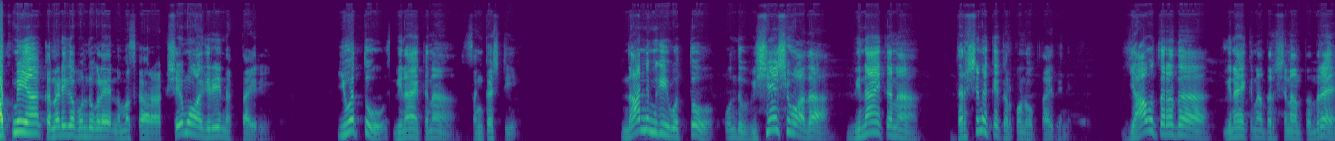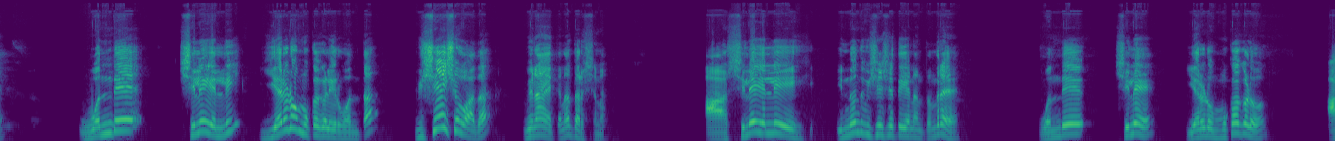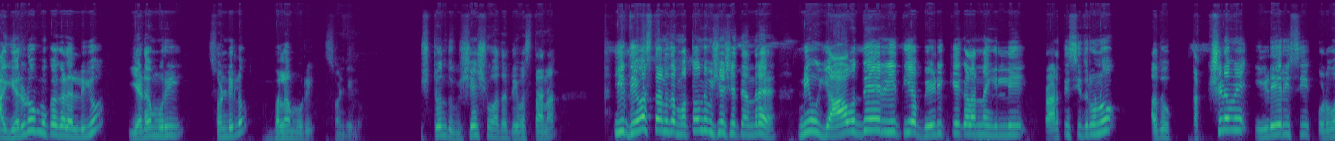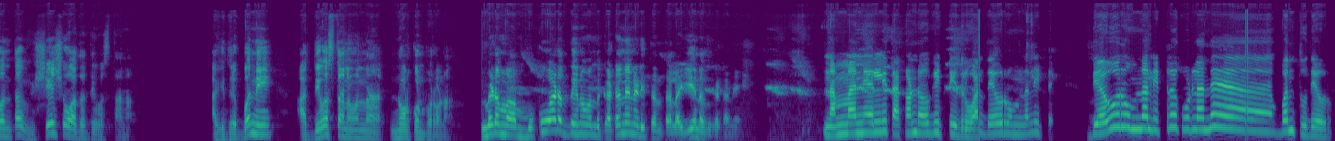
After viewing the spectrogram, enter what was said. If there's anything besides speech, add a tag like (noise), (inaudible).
ಆತ್ಮೀಯ ಕನ್ನಡಿಗ ಬಂಧುಗಳೇ, ನಮಸ್ಕಾರ. ಕ್ಷೇಮವಾಗಿರಿ, ನಗ್ತಾ ಇರಿ. ಇವತ್ತು ವಿನಾಯಕನ ಸಂಕಷ್ಟಿ. ನಾನು ನಿಮಗೆ ಇವತ್ತು ಒಂದು ವಿಶೇಷವಾದ ವಿನಾಯಕನ ದರ್ಶನಕ್ಕೆ ಕರ್ಕೊಂಡು ಹೋಗ್ತಾ ಇದ್ದೀನಿ. ಯಾವ ಥರದ ವಿನಾಯಕನ ದರ್ಶನ ಅಂತಂದ್ರೆ, ಒಂದೇ ಶಿಲೆಯಲ್ಲಿ ಎರಡು ಮುಖಗಳಿರುವಂತ ವಿಶೇಷವಾದ ವಿನಾಯಕನ ದರ್ಶನ. ಆ ಶಿಲೆಯಲ್ಲಿ ಇನ್ನೊಂದು ವಿಶೇಷತೆ ಏನಂತಂದ್ರೆ ಒಂದೇ ಶಿಲೆ ಎರಡು ಮುಖಗಳು, ಆ ಎರಡು ಮುಖಗಳಲ್ಲಿಯೂ ಎಡಮುರಿ ಸೊಂಡಿಲು, ಬಲಮುರಿ ಸೊಂಡಿಲು. ಇಷ್ಟೊಂದು ವಿಶೇಷವಾದ ದೇವಸ್ಥಾನ. ಈ ದೇವಸ್ಥಾನದ ಮತ್ತೊಂದು ವಿಶೇಷತೆ ಅಂದ್ರೆ, ನೀವು ಯಾವುದೇ ರೀತಿಯ ಬೇಡಿಕೆಗಳನ್ನ ಇಲ್ಲಿ ಪ್ರಾರ್ಥಿಸಿದ್ರೂ ಅದು ತಕ್ಷಣವೇ ಈಡೇರಿಸಿ ಕೊಡುವಂತ ವಿಶೇಷವಾದ ದೇವಸ್ಥಾನ. ಹಾಗಿದ್ರೆ ಬನ್ನಿ, ಆ ದೇವಸ್ಥಾನವನ್ನ ನೋಡ್ಕೊಂಡು ಬರೋಣ. ಮೇಡಮ್ ಮುಖವಾಡದ್ದೇನೋ ಒಂದು ಘಟನೆ ನಡೀತಂತಲ್ಲ ಏನದು ಘಟನೆ? ನಮ್ಮ ಮನೆಯಲ್ಲಿ ತಕೊಂಡ್ ಹೋಗಿ ಇಟ್ಟಿದ್ರು ದೇವ್ರ ರೂಮ್ನಲ್ಲಿ ಇಟ್ಟೆ. ದೇವ್ರ ರೂಮ್ನಲ್ಲಿ ಇಟ್ಟರೆ ಕೂಡ್ಲೇ ಬಂತು ದೇವ್ರು.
